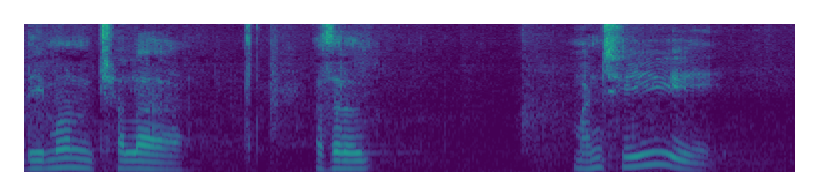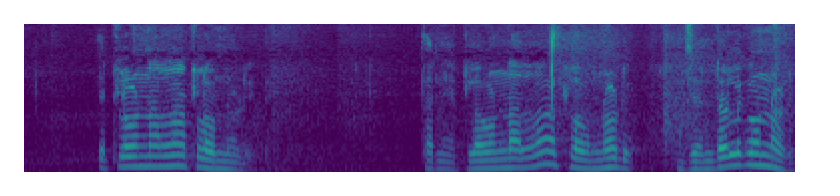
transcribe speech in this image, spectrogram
డిమోన్ చాలా అసలు మనిషి ఎట్లా ఉండాలనో అట్లా ఉన్నాడు. తను ఎట్లా ఉండాలనో అట్లా ఉన్నాడు. జనరల్గా ఉన్నాడు.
